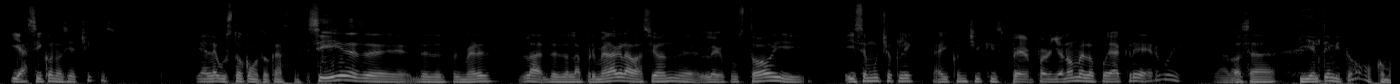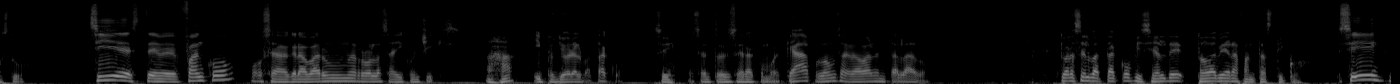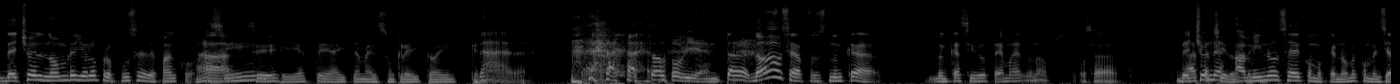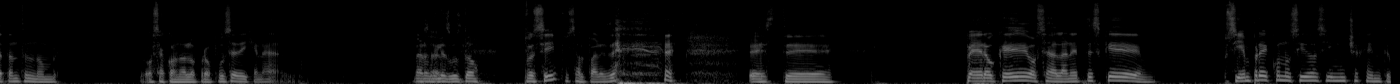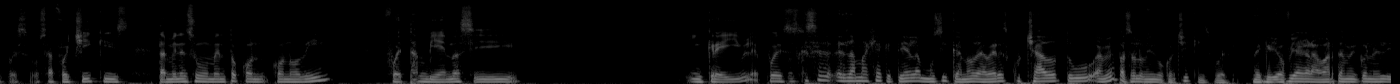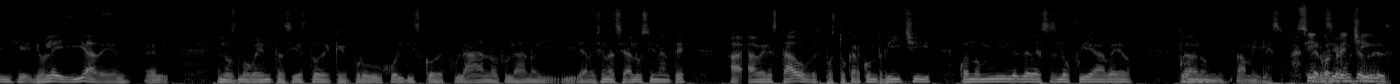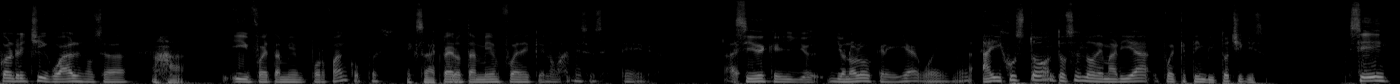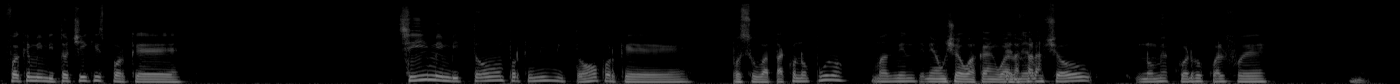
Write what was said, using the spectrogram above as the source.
Y así conocí a Chiquis. ¿Y a él le gustó cómo tocaste? Sí, desde, desde el primer, la, desde la primera grabación le, le gustó y hice mucho clic ahí con Chiquis, pero, pero yo no me lo podía creer, güey. Claro. O sea, ¿Y él te invitó o cómo estuvo? sí, este, Fanco, o sea, grabaron unas rolas ahí con Chiquis. Ajá, Y pues yo era el bataco. sí. O sea, entonces era como de que, ah, pues vamos a grabar en tal lado. Tú eras el bataco oficial de Todavía era fantástico. Sí, de hecho el nombre yo lo propuse de Fanco. Ah, sí. Fíjate, ahí te mereces un crédito ahí. Nada. Todo bien. No, o sea, pues nunca, nunca ha sido tema eso, ¿no? Pues, o sea, de Ah, hecho, chido, a mí chido. no sé, como que no me convencía tanto el nombre. O sea, cuando lo propuse dije, nada. Pero O sí sea, les gustó. Pues sí, pues al parecer. este. Pero que, o sea, la neta es que siempre he conocido así mucha gente, pues. O sea, fue Chiquis. También en su momento con, con Odín. Fue también así. Increíble, pues. Pues que esa es la magia que tiene la música, ¿no? De haber escuchado tú. A mí me pasó lo mismo con Chiquis, pues. De que yo fui a grabar también con él y dije, yo leía de él, él en los noventas y esto de que produjo el disco de fulano, fulano, y, y a mí se me hacía alucinante a- haber estado, después tocar con Richie, cuando miles de veces lo fui a ver Claro. con... A miles. sí, con sí, Richie, con Richie igual, o sea. Ajá, Y fue también por Fanco, pues. exacto. Pero también fue de que no mames, es el de Belanova. Así de que yo, yo no lo creía, güey, ¿no? Ahí justo, entonces lo de María fue que te invitó, Chiquis. Sí, fue que me invitó Chiquis porque. Sí, me invitó. ¿Por qué me invitó? Porque. Pues su bataco no pudo. Más bien. Tenía un show acá en Tenía Guadalajara. un show. No me acuerdo cuál fue.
